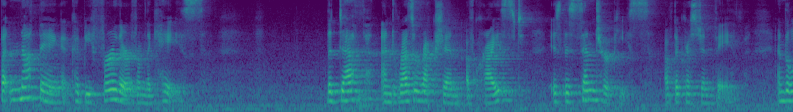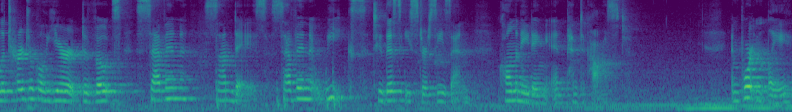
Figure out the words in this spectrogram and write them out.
But nothing could be further from the case. The death and resurrection of Christ is the centerpiece of the Christian faith and the liturgical year devotes seven Sundays, seven weeks to this Easter season, culminating in Pentecost. Importantly,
